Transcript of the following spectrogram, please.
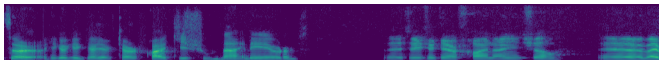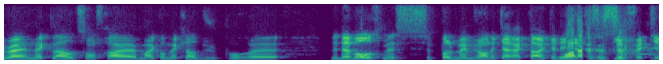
C'est quelqu'un qui, qui, a un frère qui joue dans les Oilers? Euh, c'est quelqu'un qui a un frère dans NHL. Euh, ben Ryan McLeod, son frère Michael McLeod joue pour euh, les Devils, mais c'est pas le même genre de caractère que les ouais, c'est ça. Fait que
